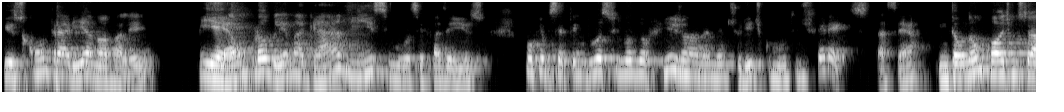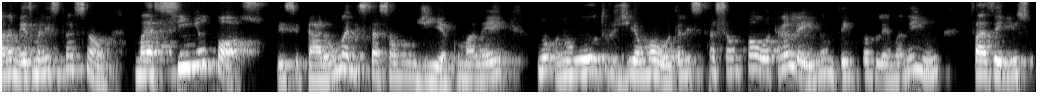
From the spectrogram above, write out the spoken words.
Isso contraria a nova lei. E é um problema gravíssimo você fazer isso, porque você tem duas filosofias de ordenamento jurídico muito diferentes, tá certo? Então não pode misturar na mesma licitação, mas sim eu posso licitar uma licitação num dia com uma lei, no, no outro dia uma outra licitação com a outra lei, não tem problema nenhum fazer isso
